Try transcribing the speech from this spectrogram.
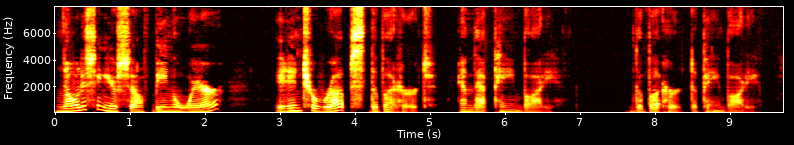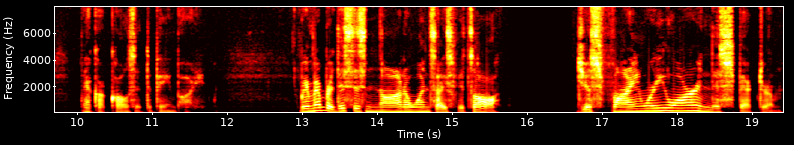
Noticing yourself being aware, it interrupts the butt hurt and that pain body. The butt hurt, the pain body. Eckhart calls it the pain body. Remember, this is not a one size fits all. Just find where you are in this spectrum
